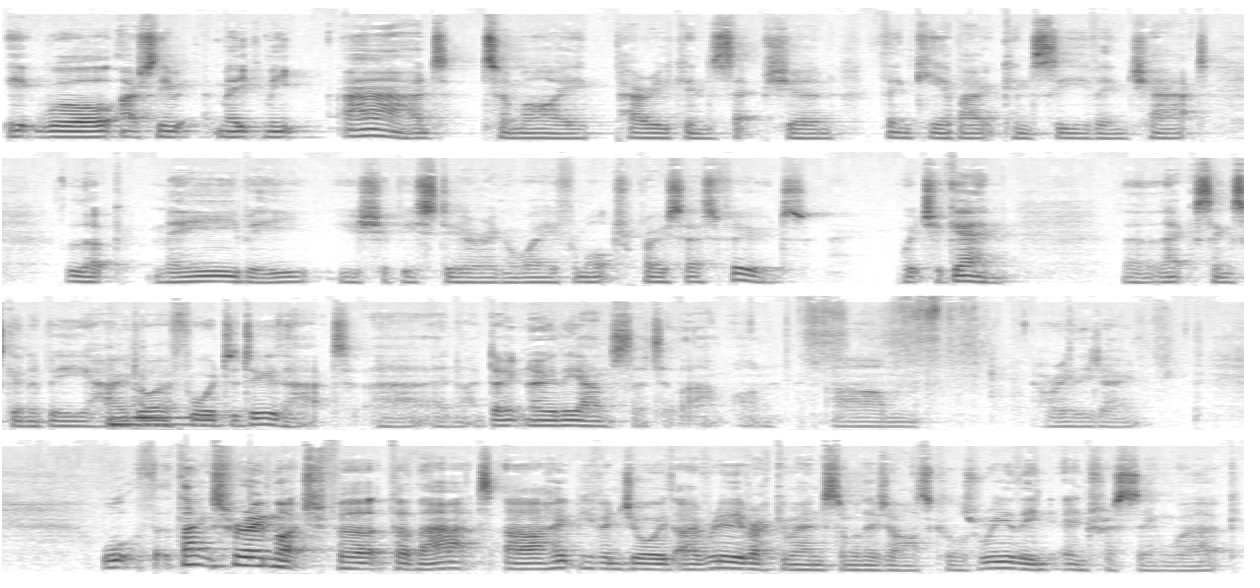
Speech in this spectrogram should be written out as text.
It will actually make me add to my peri-conception thinking about conceiving chat. Look, maybe you should be steering away from ultra processed foods, which again the next thing's going to be how do I afford to do that? Uh, and I don't know the answer to that one. Um, I really don't. Well, th- thanks very much for, for that. Uh, I hope you've enjoyed. I really recommend some of those articles. Really interesting work.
